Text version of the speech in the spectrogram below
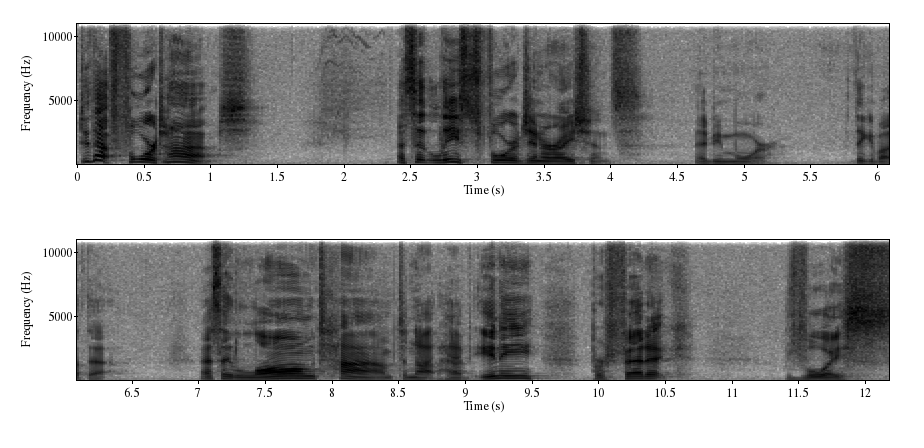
Do that four times. That's at least four generations, maybe more. Think about that. That's a long time to not have any prophetic voice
